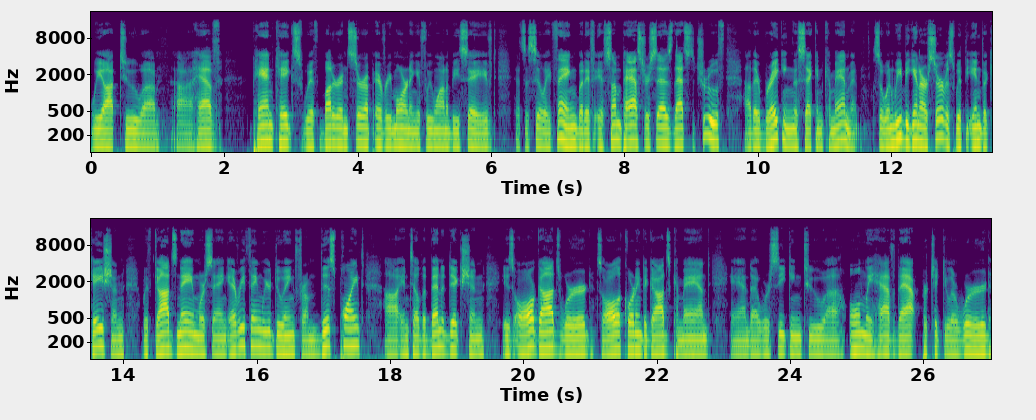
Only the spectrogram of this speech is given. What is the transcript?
we ought to uh, uh, have pancakes with butter and syrup every morning if we want to be saved. That's a silly thing, but if, if some pastor says that's the truth, uh, they're breaking the second commandment. So when we begin our service with the invocation, with God's name, we're saying everything we're doing from this point uh, until the benediction is all God's word. It's all according to God's command, and uh, we're seeking to uh, only have that particular word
